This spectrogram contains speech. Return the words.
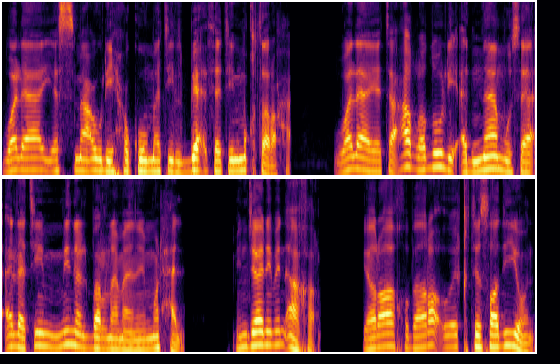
ولا يسمع لحكومة البعثة المقترحة ولا يتعرض لأدنى مساءلة من البرلمان المنحل. من جانب آخر يرى خبراء اقتصاديون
